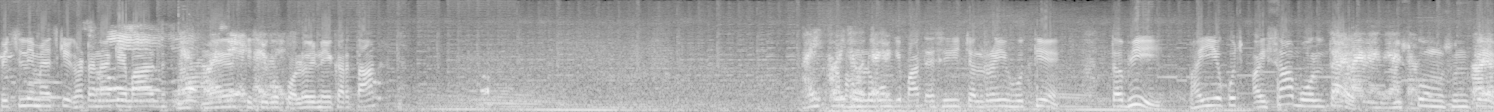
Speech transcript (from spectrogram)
पिछली मैच की घटना के बाद मैं किसी को फॉलो ही नहीं करता। हम लोगों की बात ऐसी ही चल रही होती है। तभी भाई ये कुछ ऐसा बोलता है जिसको सुन के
